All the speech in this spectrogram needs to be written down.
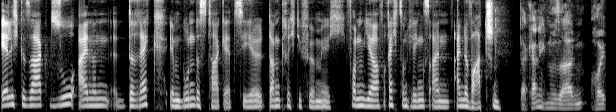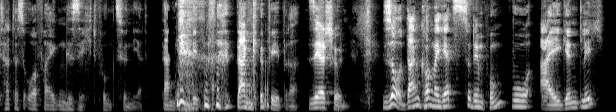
ehrlich gesagt so einen Dreck im Bundestag erzählt, dann kriegt die für mich von mir rechts und links ein, eine Watschen. Da kann ich nur sagen, heute hat das Ohrfeigengesicht funktioniert. Danke, Petra. Danke, Petra. Sehr schön. So, dann kommen wir jetzt zu dem Punkt, wo eigentlich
